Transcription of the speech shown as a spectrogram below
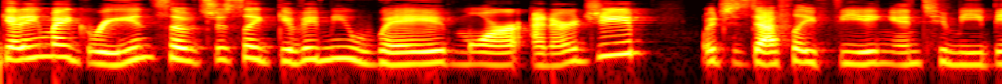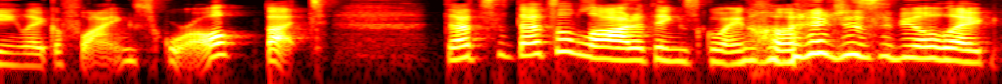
getting my green. So it's just like giving me way more energy. which is definitely feeding into me being like a flying squirrel. But that's that's a lot of things going on. I just feel like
